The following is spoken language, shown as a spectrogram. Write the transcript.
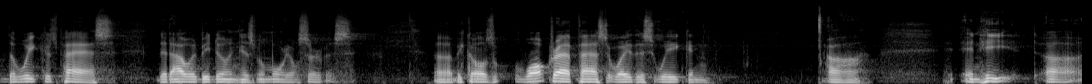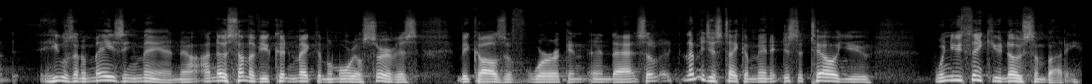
the week was passed that I would be doing his memorial service uh, because Walt Kraft passed away this week, and uh, and he uh, he was an amazing man. Now I know some of you couldn't make the memorial service because of work and, and that. So let me just take a minute just to tell you when you think you know somebody,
